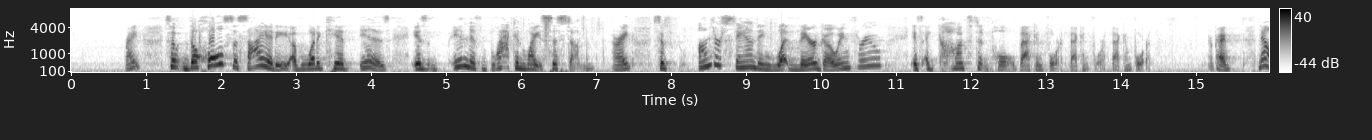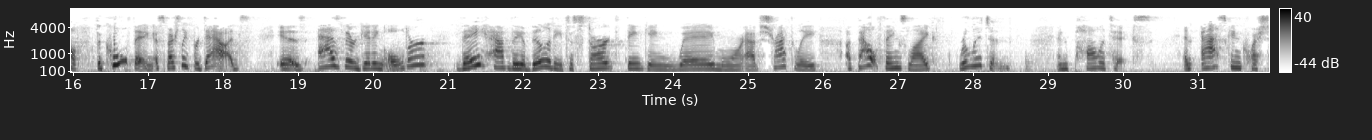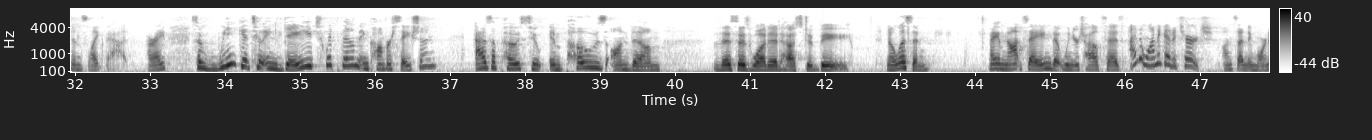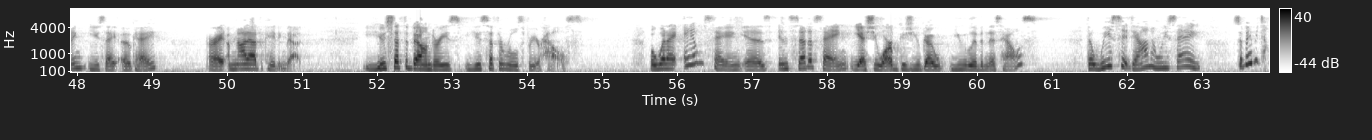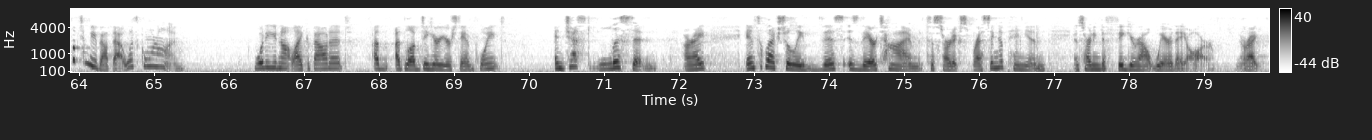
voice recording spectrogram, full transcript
Right? So the whole society of what a kid is, is in this black and white system. Alright? So understanding what they're going through is a constant pull back and forth, back and forth, back and forth. Okay? Now, the cool thing, especially for dads, is as they're getting older, they have the ability to start thinking way more abstractly about things like religion and politics and asking questions like that. Alright? So we get to engage with them in conversation as opposed to impose on them, this is what it has to be. Now listen, I am not saying that when your child says, I don't want to go to church on Sunday morning, you say, okay. Alright, I'm not advocating that. You set the boundaries, you set the rules for your house. But what I am saying is, instead of saying, yes you are because you go, you live in this house, that we sit down and we say, so baby talk to me about that. What's going on? What do you not like about it? I'd, I'd love to hear your standpoint. And just listen. Alright? Intellectually, this is their time to start expressing opinion and starting to figure out where they are. All right.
